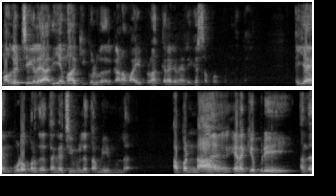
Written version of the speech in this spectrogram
மகிழ்ச்சிகளை அதிகமாக்கி கொள்வதற்கான வாய்ப்புலாம் கிரக நிலைக்கு சப்போர்ட் பண்ணுங்க ஐயா என் கூட பிறந்தது தங்கச்சியும் இல்லை தம்பியும் இல்லை. அப்போ நான் எனக்கு எப்படி அந்த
